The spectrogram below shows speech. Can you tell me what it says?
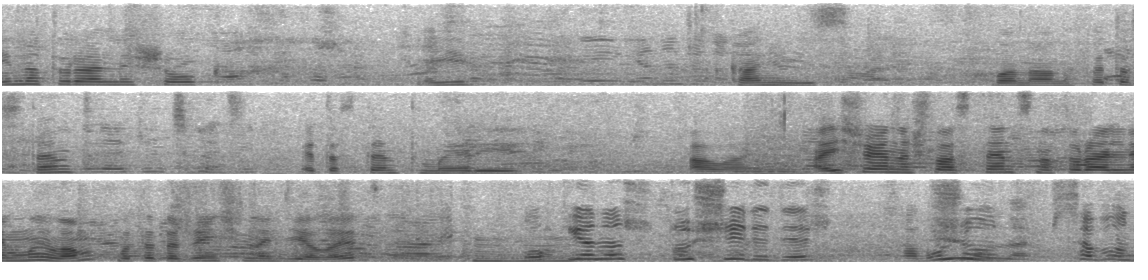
и натуральный шелк, и ткань из бананов. Это стенд, это стенд мэрии Алании. А еще я нашла стенд с натуральным мылом. Вот эта женщина делает. Hı hı. Okyanus duş jelidir. Sabun Şu, mu bunlar? Sabun.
